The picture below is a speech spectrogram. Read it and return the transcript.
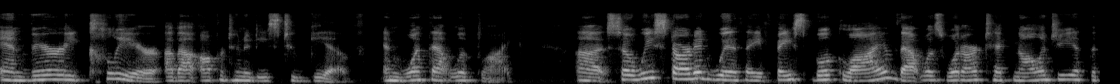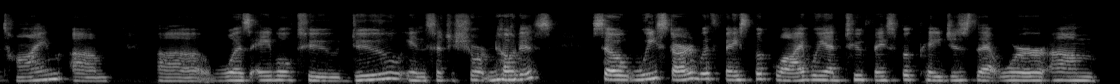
and very clear about opportunities to give and what that looked like. Uh, so we started with a Facebook Live. That was what our technology at the time um, uh, was able to do in such a short notice. So we started with Facebook Live. We had two Facebook pages that were um,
